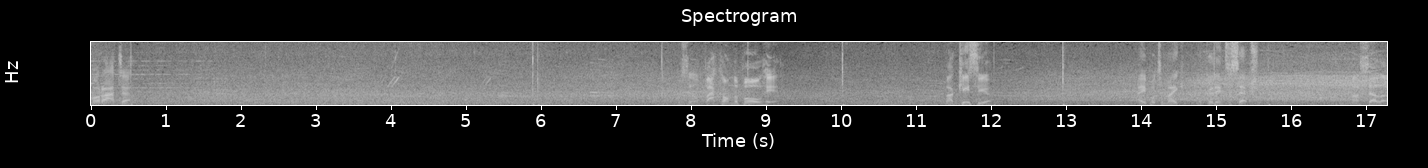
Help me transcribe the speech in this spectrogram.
Morata. Back on the ball here. Marchisio. Able to make a good interception. Marcelo.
